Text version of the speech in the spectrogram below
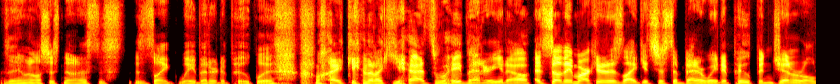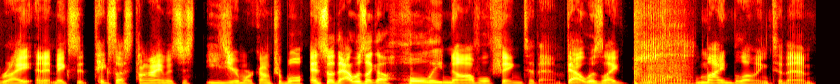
does anyone else just notice this is like way better to poop with? like, and they're like, yeah, it's way better, you know? And so they market it as like, it's just a better way to poop in general, right? And it makes it takes less time. It's just easier, more comfortable. And so that was like a wholly novel thing to them. That was like mind blowing to them.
